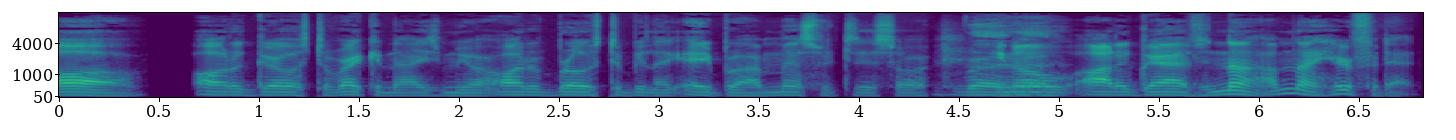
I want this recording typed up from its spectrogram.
all all the girls to recognize me or all the bros to be like, hey bro, I mess with this or Right. you know, autographs. No, I'm not here for that.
